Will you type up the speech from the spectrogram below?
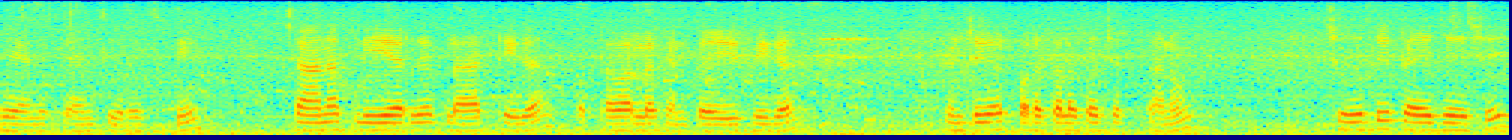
చేయండి ఫ్రెండ్స్ ఈ రెసిపీ. చాలా క్లియర్గా క్లారిటీగా కొత్త వాళ్ళకి ఎంతో ఈజీగా మంచిగా కొలతలతో చెప్తాను. చూసి ట్రై చేసి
